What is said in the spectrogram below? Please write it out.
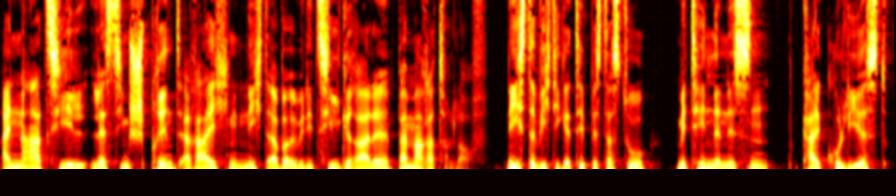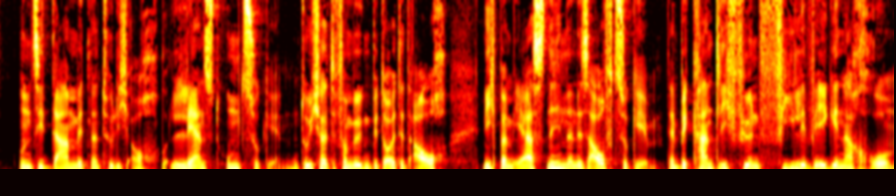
Ein Nahziel lässt sich im Sprint erreichen, nicht aber über die Zielgerade beim Marathonlauf. Nächster wichtiger Tipp ist, dass du mit Hindernissen kalkulierst und sie damit natürlich auch lernst umzugehen. Und Durchhaltevermögen bedeutet auch, nicht beim ersten Hindernis aufzugeben. Denn bekanntlich führen viele Wege nach Rom.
